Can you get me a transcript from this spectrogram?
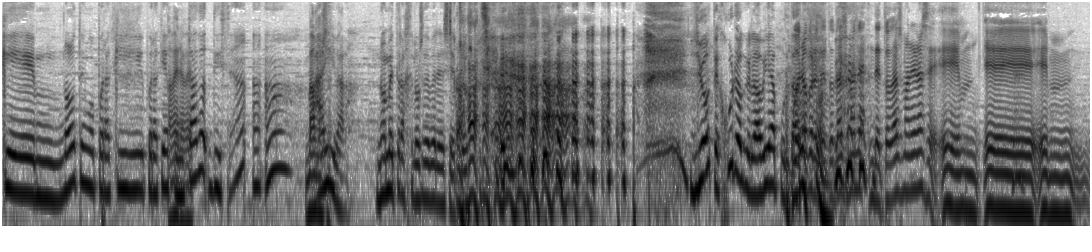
que, mm, no lo tengo por aquí, por aquí apuntado, dice, ah, ah, ah, ahí va. No me traje los deberes hechos. Yo te juro que lo había apuntado. Bueno, pero de todas, de todas maneras, eh, eh, eh, em,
